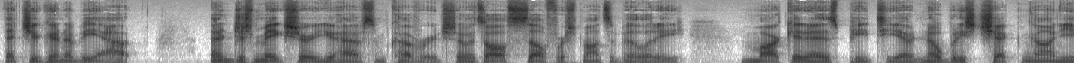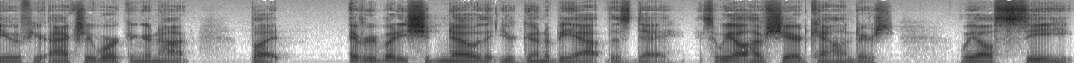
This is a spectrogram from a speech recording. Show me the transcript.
that you're going to be out and just make sure you have some coverage. So it's all self responsibility. Mark it as PTO. Nobody's checking on you if you're actually working or not, but everybody should know that you're going to be out this day. So we all have shared calendars. We all see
